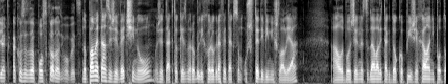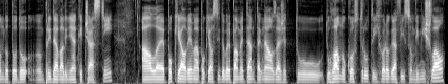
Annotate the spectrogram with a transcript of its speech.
jak, ako sa to dá poskladať vôbec? No pamätám si, že väčšinu, že takto keď sme robili choreografie, tak som už vtedy vymýšľal ja alebo že sme to dávali tak dokopy, že chalani potom do toho do, pridávali nejaké časti ale pokiaľ viem a pokiaľ si dobre pamätám, tak naozaj, že tú, tú hlavnú kostru tých choreografií som vymýšľal.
